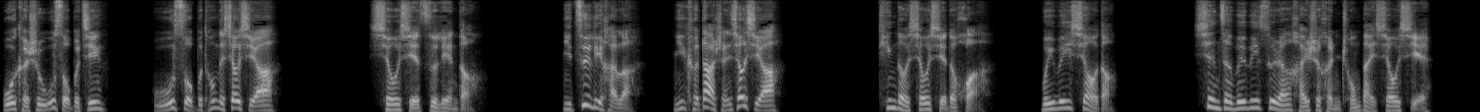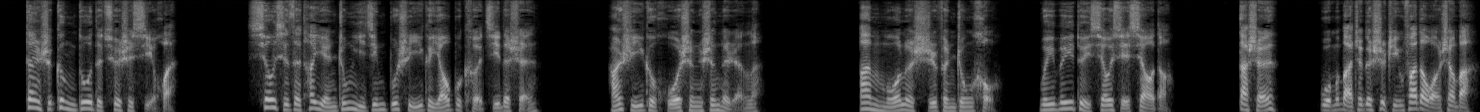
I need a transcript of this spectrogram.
我可是无所不精、无所不通的萧协啊！”萧协自恋道：“你最厉害了，你可大神萧协啊！”听到萧协的话，微微笑道：“现在微微虽然还是很崇拜萧协，但是更多的却是喜欢萧协，在他眼中已经不是一个遥不可及的神，而是一个活生生的人了。”按摩了十分钟后，微微对萧协笑道。大神，我们把这个视频发到网上吧。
